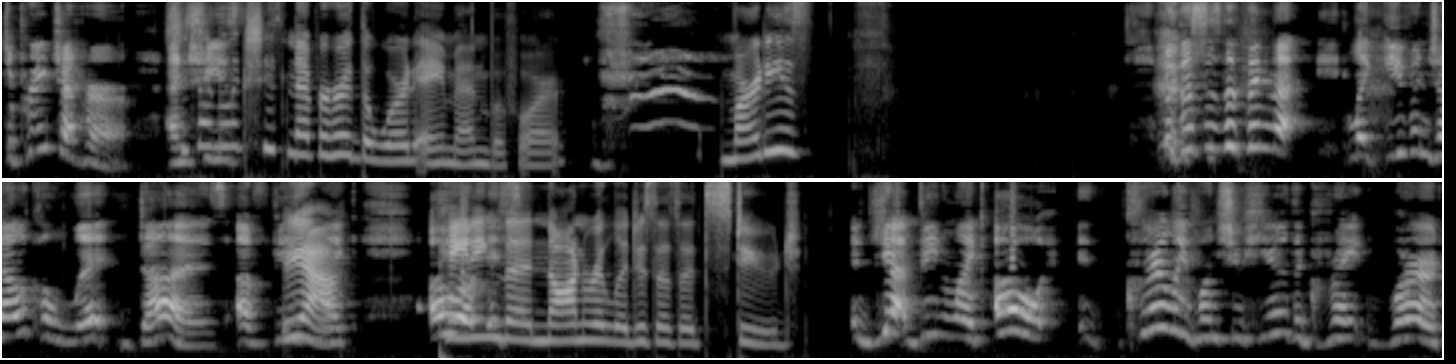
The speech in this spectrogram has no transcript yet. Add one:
to preach at her. And she she's like she's never heard the word amen before. Marty is But this is the thing that like evangelical lit does of being Yeah. like oh painting the non-religious as a stooge. Yeah, being like, oh, it- clearly once you hear the great word,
